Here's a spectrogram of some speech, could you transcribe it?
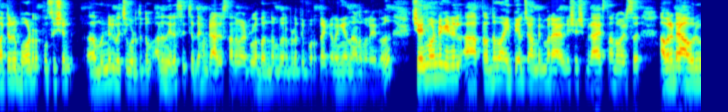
മറ്റൊരു ബോർഡർ പൊസിഷൻ മുന്നിൽ വെച്ച് കൊടുത്തിട്ടും അത് നിരസിച്ച് അദ്ദേഹം രാജസ്ഥാനുമായിട്ടുള്ള ബന്ധം വേർപെടുത്തി പുറത്തേക്ക് ഇറങ്ങിയെന്നാണ് പറയുന്നത്. ഷെയ്ൻമോണിന്റെ കീഴിൽ പ്രഥമ ഐ പി എൽ ചാമ്പ്യന്മാരായതിനു ശേഷം രാജസ്ഥാൻ റോയൽസ് അവരുടെ ആ ഒരു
